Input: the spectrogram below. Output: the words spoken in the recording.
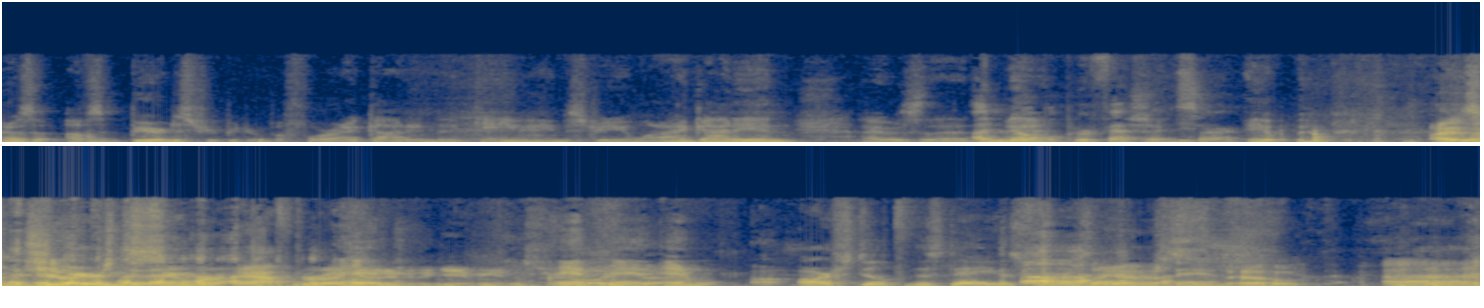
I was a, I was a beer distributor before I got into the gaming industry, and when I got in, I was uh, the A ma- noble profession, sir. It, I was a beer Cheers to that. consumer after I got And- into the gaming industry. and, like and, and are still to this day, as far as I Yes. understand. Oh, uh,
